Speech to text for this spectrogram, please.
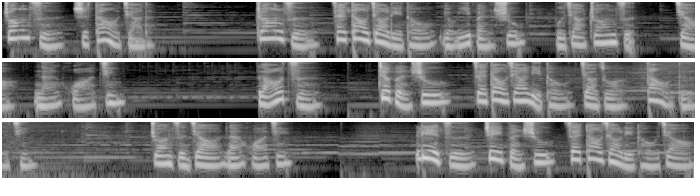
庄子是道家的，庄子在道教里头有一本书，不叫庄子，叫《南华经》。老子这本书在道家里头叫做《道德经》，庄子叫《南华经》。列子这本书在道教里头叫《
